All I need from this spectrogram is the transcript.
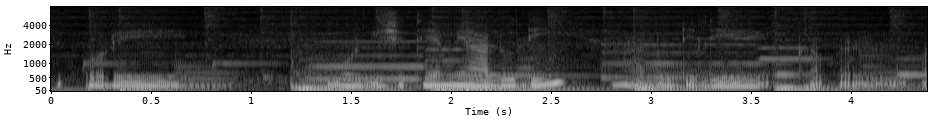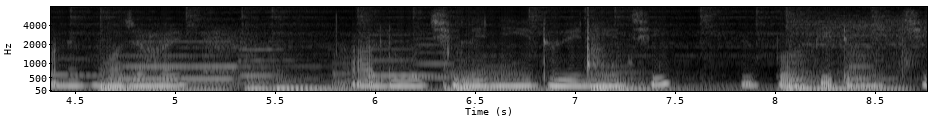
এরপরে মুরগির সাথে আমি আলু দিই। আলু দিলে খাবার অনেক মজা হয়। আলু ছিলে নিয়ে ধুয়ে নিয়েছি, এরপর কেটে নিচ্ছি।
